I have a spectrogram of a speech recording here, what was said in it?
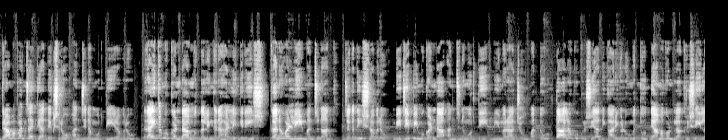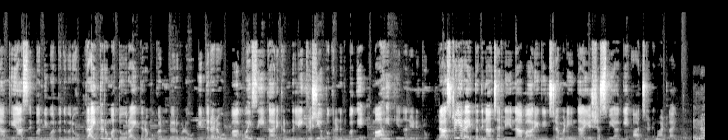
ಗ್ರಾಮ ಪಂಚಾಯಿತಿ ಅಧ್ಯಕ್ಷರು ಅಂಜಿನಮೂರ್ತಿ ರವರು, ರೈತ ಮುಖಂಡ ಮುದ್ದಲಿಂಗನಹಳ್ಳಿ ಗಿರೀಶ್, ಕನುವಳ್ಳಿ ಮಂಜುನಾಥ್ ಜಗದೀಶ್ ರವರು ಬಿಜೆಪಿ ಮುಖಂಡ ಅಂಜನಮೂರ್ತಿ, ಭೀಮರಾಜು ಮತ್ತು ತಾಲೂಕು ಕೃಷಿ ಅಧಿಕಾರಿಗಳು ಮತ್ತು ತ್ಯಾಮಗೊಂಡ್ಲ ಕೃಷಿ ಇಲಾಖೆಯ ಸಿಬ್ಬಂದಿ ವರ್ಗದವರು, ರೈತರು ಮತ್ತು ರೈತರ ಮುಖಂಡರುಗಳು ಇತರರು ಭಾಗವಹಿಸಿ ಈ ಕಾರ್ಯಕ್ರಮದಲ್ಲಿ ಕೃಷಿ ಉಪಕರಣದ ಬಗ್ಗೆ ಮಾಹಿತಿಯನ್ನ ನೀಡಿದರು. ರಾಷ್ಟ್ರೀಯ ರೈತ ದಿನಾಚರಣೆಯನ್ನ ಭಾರಿ ವಿಜೃಂಭಣೆಯಿಂದ ಯಶಸ್ವಿಯಾಗಿ ಆಚರಣೆ ಮಾಡಲಾಯಿತು. ಇನ್ನು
